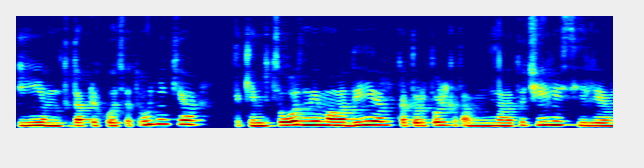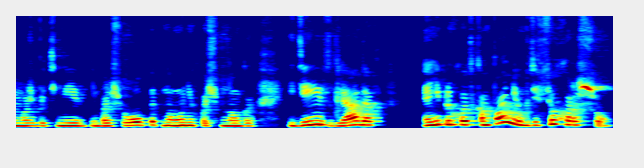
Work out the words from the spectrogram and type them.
и туда приходят сотрудники, такие амбициозные, молодые, которые только там, не знаю, отучились или, может быть, имеют небольшой опыт, но у них очень много идей, взглядов, и они приходят в компанию, где все хорошо,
